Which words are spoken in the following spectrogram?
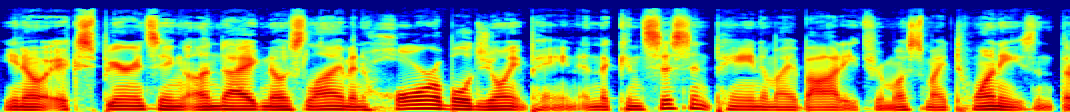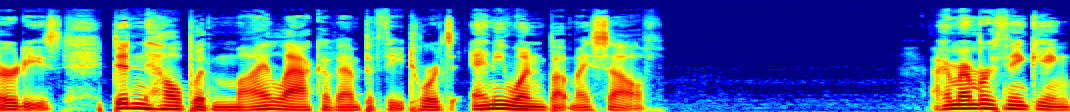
you know, experiencing undiagnosed Lyme and horrible joint pain. And the consistent pain in my body through most of my 20s and 30s didn't help with my lack of empathy towards anyone but myself. I remember thinking,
